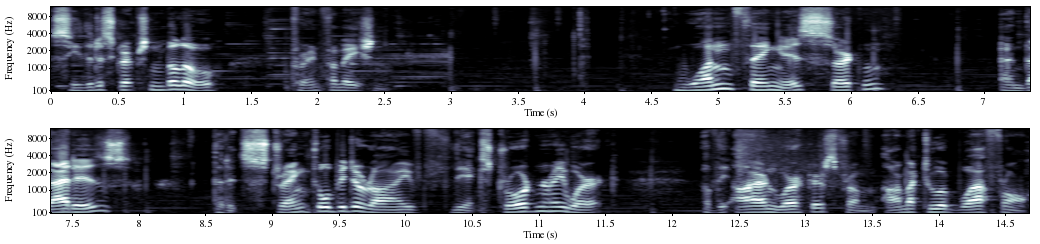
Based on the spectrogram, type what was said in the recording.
See the description below for information. One thing is certain, and that is that its strength will be derived from the extraordinary work of the iron workers from Armature Bois Franc.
